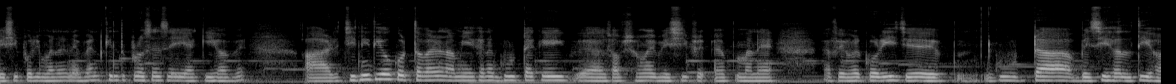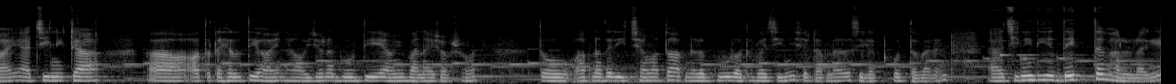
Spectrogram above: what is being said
বেশি পরিমাণে নেবেন, কিন্তু প্রসেস এই একই হবে। আর চিনি দিয়েও করতে পারেন, আমি এখানে গুড়টাকেই সবসময় বেশি মানে ফেভার করি যে, গুড়টা বেশি হেলদি হয়, আর চিনিটা অতটা হেলদি হয় না, ওই জন্য গুড় দিয়ে আমি বানাই সবসময়। তো আপনাদের ইচ্ছা মতো আপনারা গুড় অথবা চিনি সেটা আপনারা সিলেক্ট করতে পারেন। চিনি দিয়ে দেখতে ভালো লাগে,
